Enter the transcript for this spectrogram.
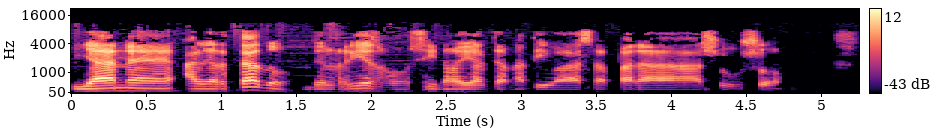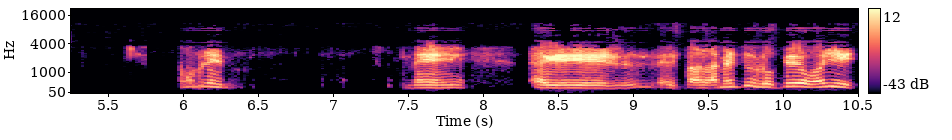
y han eh, alertado del riesgo si no hay alternativas para su uso. Hombre, el, Parlamento Europeo, oye,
